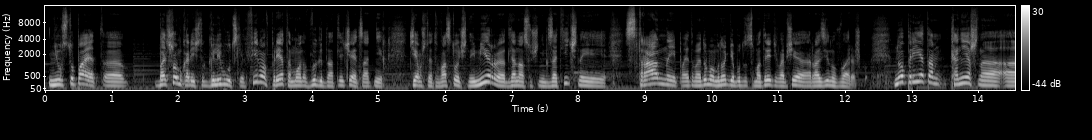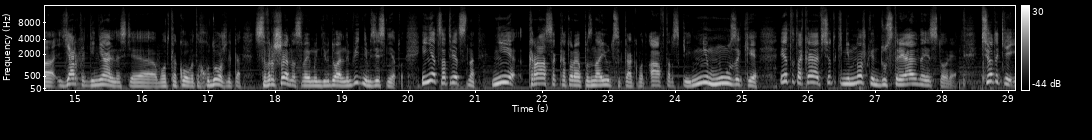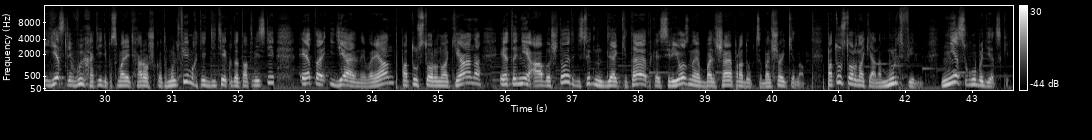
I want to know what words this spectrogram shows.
не уступает э, большому количеству голливудских фильмов, при этом он выгодно отличается от них тем, что это восточный мир, э, для нас очень экзотичный, странный, поэтому я думаю, многие будут смотреть вообще разину в варежку. Но при этом, конечно, а, ярко гениальности э, вот какого-то художника совершенно своим индивидуальным видением здесь нету. И нет, соответственно, ни красок, которые опознаются как вот авторские, ни музыки. Это такая все-таки немножко индустриальная история. Все-таки, если вы хотите посмотреть хороший какой-то мультфильм, хотите детей куда-то отвезти, это идеальный вариант. По ту сторону океана это не абы что, это действительно для Китая такая серьезная большая продукция, большое кино. По ту сторону океана мультфильм, не сугубо детский.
